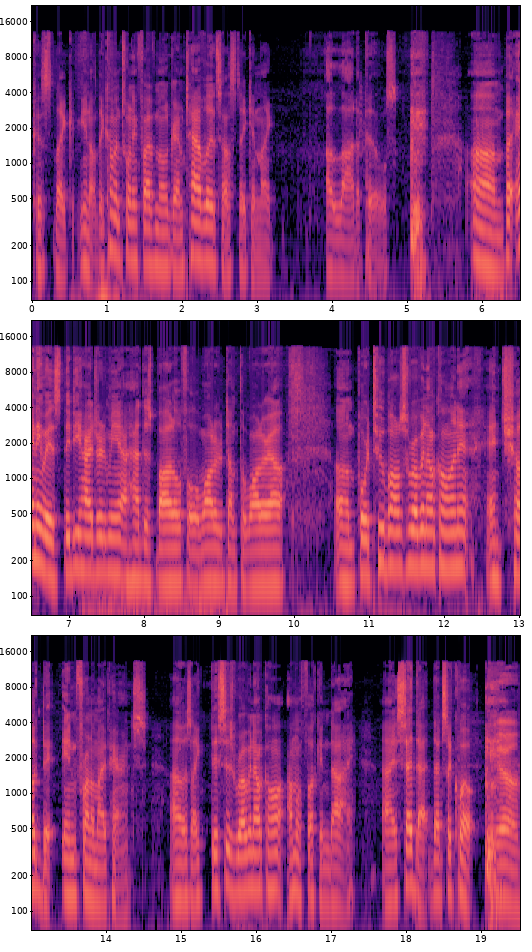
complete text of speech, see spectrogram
Because like you know they come in twenty five milligram tablets. I was taking like a lot of pills. um, but anyways, they dehydrated me. I had this bottle full of water. Dumped the water out. Um, poured two bottles of rubbing alcohol in it and chugged it in front of my parents. I was like, "This is rubbing alcohol. I'm gonna fucking die." I said that. That's a quote, Yeah.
